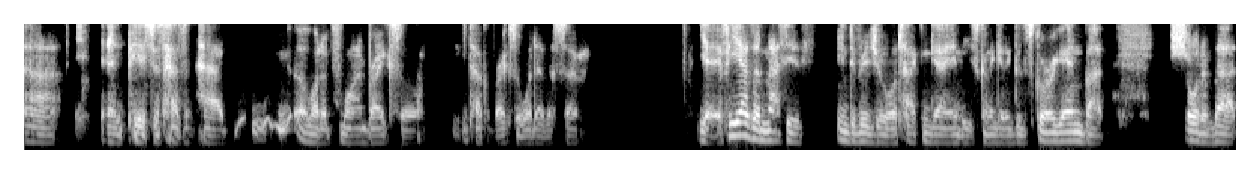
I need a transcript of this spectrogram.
uh, and Pearce just hasn't had a lot of line breaks or tackle breaks or whatever. So yeah, if he has a massive individual attacking game, he's going to get a good score again. But short of that,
